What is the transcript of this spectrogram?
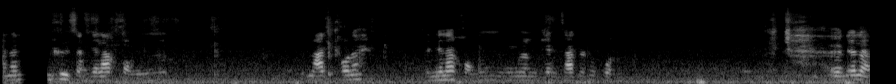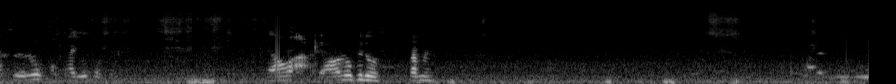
อันนั้นคือสัญลักษณ์ของรัฐเขานะ สัญลักษณ์ของเมืองแคนซัสนะทุกคน เออนั่นแหละคือรูปของพายุหมุนเดี๋ยวเดี๋ยวรูปให้ดูแป๊บนึง Thank you.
